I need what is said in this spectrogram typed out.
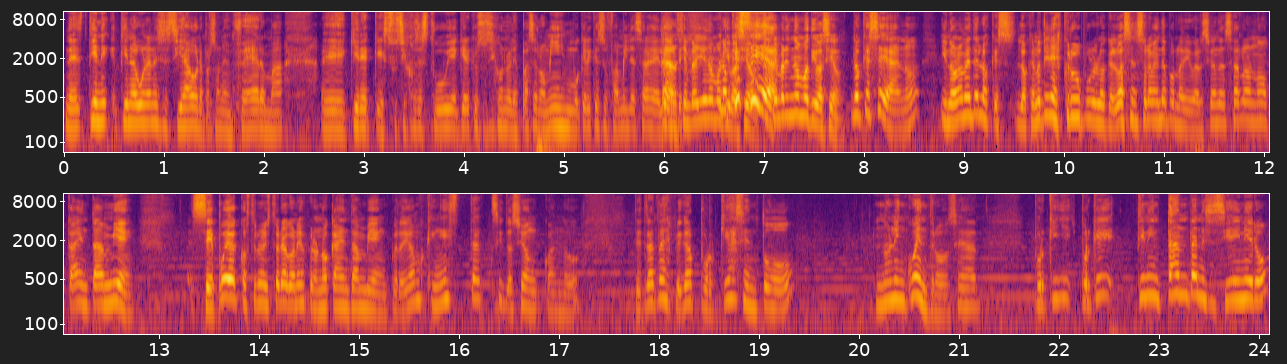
ne- tiene, tiene alguna necesidad, una persona enferma, eh, quiere que sus hijos estudien, quiere que sus hijos no les pase lo mismo, quiere que su familia salga adelante. Claro, siempre hay una Lo que motivación. sea. Siempre hay una motivación. Lo que sea, ¿no? Y normalmente los que, los que no tienen escrúpulos, los que lo hacen solamente por la diversión de hacerlo, no caen tan bien. Se puede construir una historia con ellos, pero no caen tan bien. Pero digamos que en esta situación, cuando te tratan de explicar por qué hacen todo, no le encuentro. O sea, ¿por qué, por qué tienen tanta necesidad de dinero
